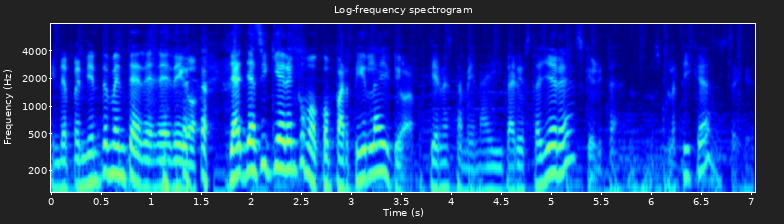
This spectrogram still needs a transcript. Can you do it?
independientemente de, digo, ya, ya si quieren como compartirla y digo, tienes también ahí varios talleres que ahorita nos platicas, este, que,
